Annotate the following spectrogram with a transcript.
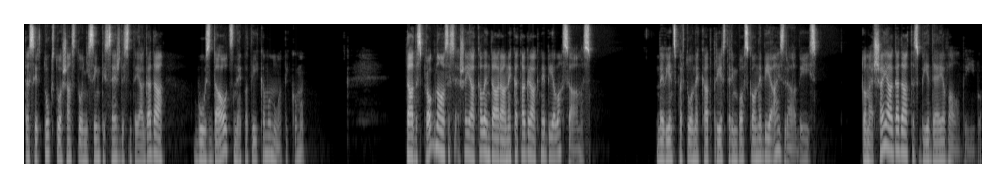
tas ir 1860. gadā, būs daudz nepatīkamu notikumu. Tādas prognozes šajā kalendārā nekad agrāk nebija lasāmas. Neviens par to nekad priesterim Bosko nebija aizrādījis. Tomēr šajā gadā tas biedēja valdību.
